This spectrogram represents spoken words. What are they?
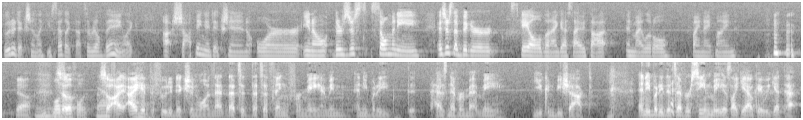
food addiction like you said like that's a real thing like uh, shopping addiction or you know there's just so many it's just a bigger scale than i guess i thought in my little finite mind Yeah, most so, definitely. So I, I hit the food addiction one. That that's a that's a thing for me. I mean, anybody that has never met me, you can be shocked. Anybody that's ever seen me is like, yeah, okay, we get that.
